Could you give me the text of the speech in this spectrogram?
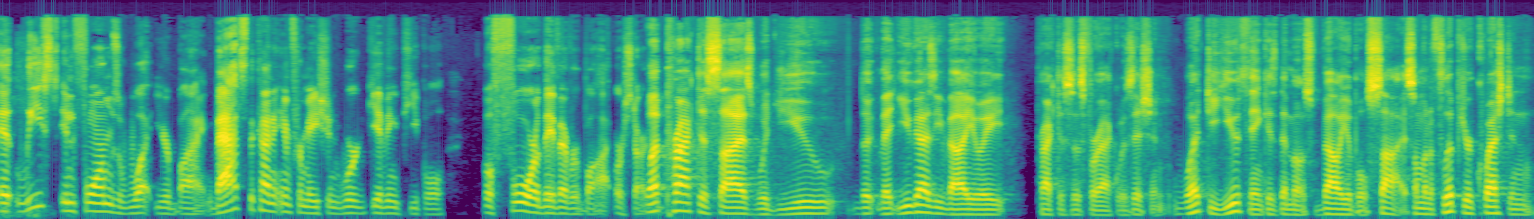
at least informs what you're buying. That's the kind of information we're giving people before they've ever bought or started. What practice size would you th- that you guys evaluate practices for acquisition? What do you think is the most valuable size? I'm going to flip your question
